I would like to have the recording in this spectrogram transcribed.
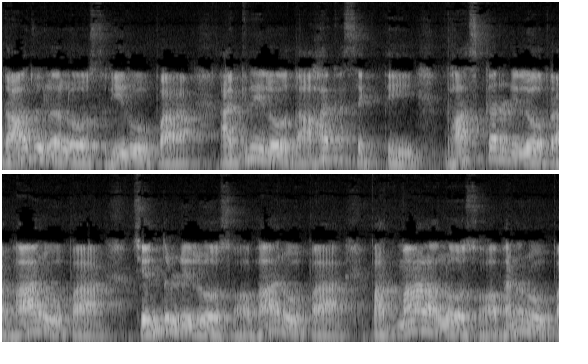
రాజులలో శ్రీరూప అగ్నిలో దాహక శక్తి భాస్కరుడిలో ప్రభారూప చంద్రుడిలో శోభారూప పద్మాలలో శోభనరూప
